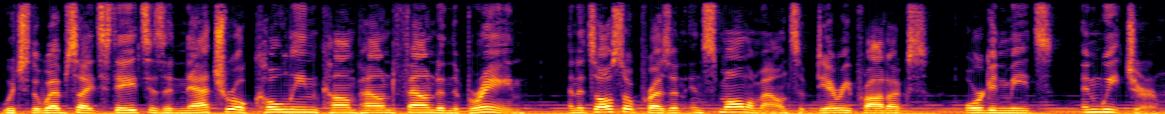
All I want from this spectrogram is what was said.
which the website states is a natural choline compound found in the brain and it's also present in small amounts of dairy products, organ meats, and wheat germ.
